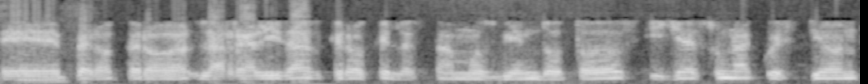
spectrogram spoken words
Eh, pero pero la realidad creo que la estamos viendo todos y ya es una cuestión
